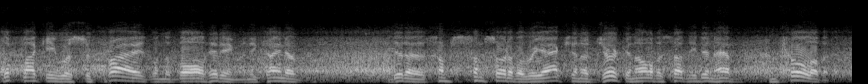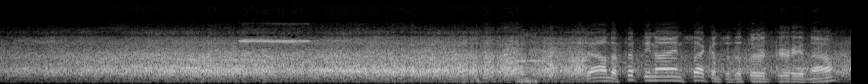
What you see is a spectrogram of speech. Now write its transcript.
Looked like he was surprised when the ball hit him, and he kind of did a some some sort of a reaction, a jerk, and all of a sudden he didn't have control of it. Down to 59 seconds of the third period now.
